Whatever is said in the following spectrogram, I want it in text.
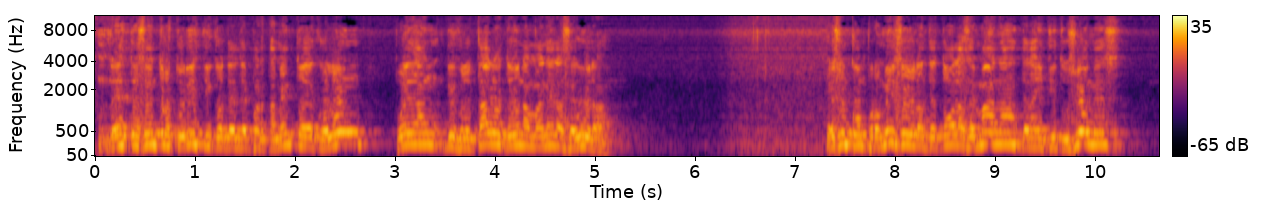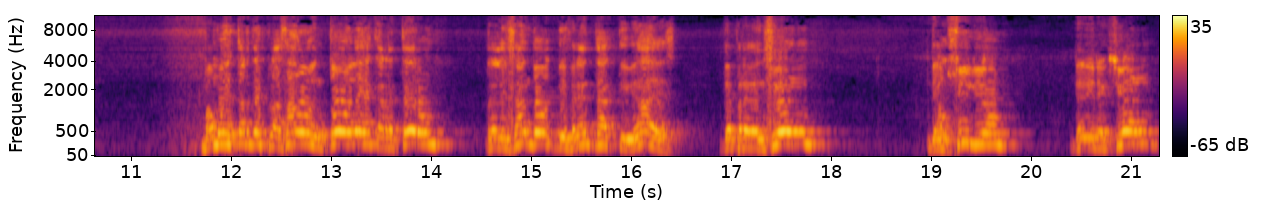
estos centros turísticos del departamento de Colón puedan disfrutarlos de una manera segura. Es un compromiso durante toda la semana de las instituciones. Vamos a estar desplazados en todo el eje carretero realizando diferentes actividades de prevención, de auxilio, de dirección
